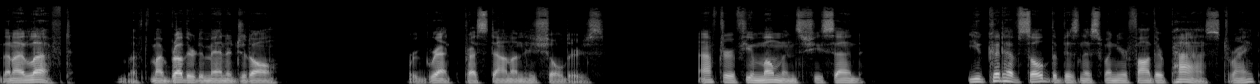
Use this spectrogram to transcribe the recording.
Then I left, left my brother to manage it all. Regret pressed down on his shoulders. After a few moments, she said, You could have sold the business when your father passed, right?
